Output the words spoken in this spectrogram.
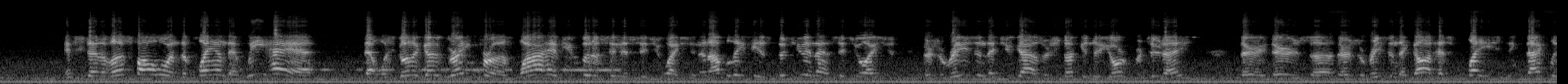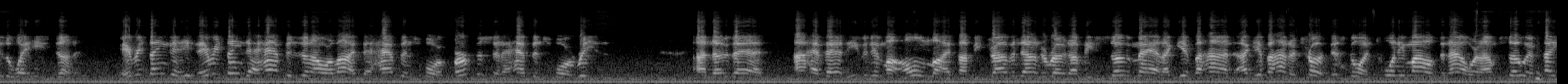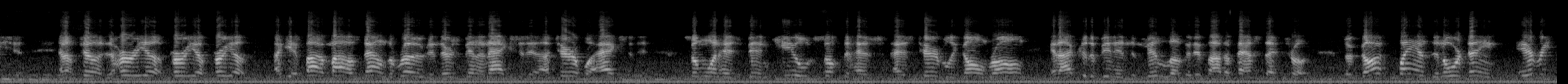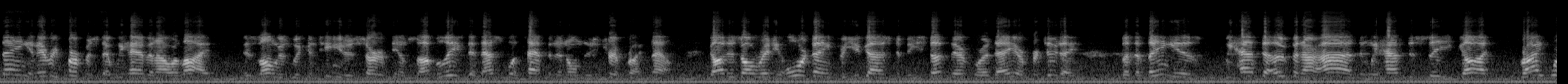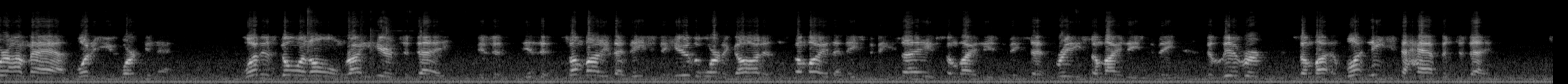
Instead of us following the plan that we had that was going to go great for us, why have you put us in this situation? And I believe He has put you in that situation. There's a reason that you guys are stuck in New York for two days. There, there's, uh, there's a reason that God has placed exactly the way He's done it. Everything that everything that happens in our life, it happens for a purpose and it happens for a reason. I know that I have had even in my own life. I'd be driving down the road. I'd be so mad. I get behind. I get behind a truck that's going 20 miles an hour, and I'm so impatient. And I'm telling it hurry up, hurry up, hurry up. I get five miles down the road, and there's been an accident, a terrible accident. Someone has been killed. Something has has terribly gone wrong, and I could have been in the middle of it if I'd have passed that truck. So God plans and ordains everything and every purpose that we have in our life as long as we continue to serve Him. So I believe that that's what's happening on this trip right now. God has already ordained for you guys to be stuck there for a day or for two days. But the thing is, we have to open our eyes and we have to see, God, right where I'm at, what are you working at? What is going on right here today? Is it is it somebody that needs to hear the word of God? Is it somebody that needs to be saved? Somebody needs to be set free? Somebody needs to be delivered? Somebody what needs to happen today?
